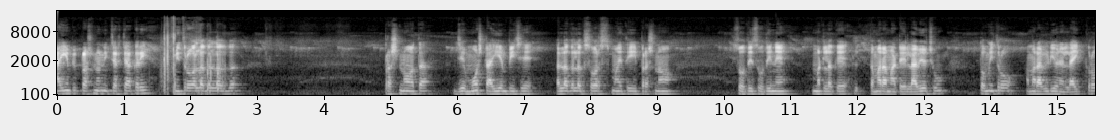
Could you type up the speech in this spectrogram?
આઈએમપી પ્રશ્નોની ચર્ચા કરી મિત્રો અલગ અલગ પ્રશ્નો હતા જે મોસ્ટ આઈએમપી છે અલગ અલગ સોર્સમાંથી પ્રશ્નો શોધી શોધીને મતલબ કે તમારા માટે લાવ્યો છું તો મિત્રો અમારા વિડીયોને લાઇક કરો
